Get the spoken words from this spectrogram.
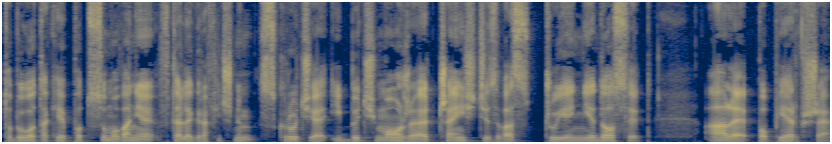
To było takie podsumowanie w telegraficznym skrócie i być może część z Was czuje niedosyt. Ale po pierwsze,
